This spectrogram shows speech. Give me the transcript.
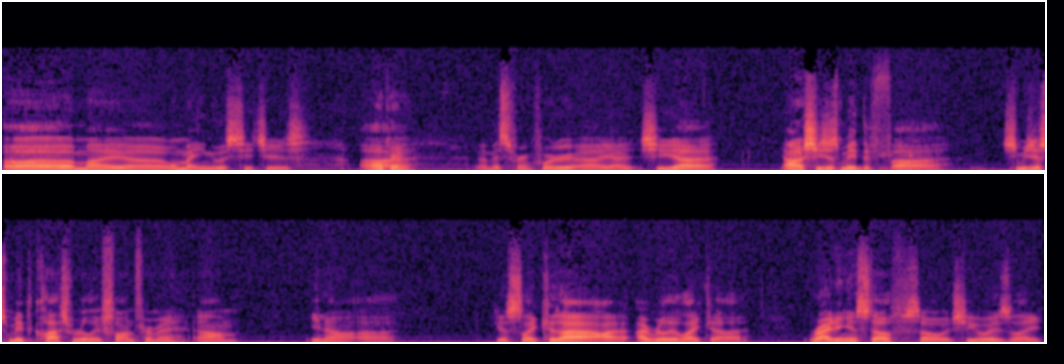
Uh, my uh, one of my English teachers. Uh, okay. Uh, Miss Frankfurter. Uh, yeah, she uh, uh, she just made the uh, she just made the class really fun for me. Um, you know, uh, just like cause I I, I really like uh, writing and stuff, so she always like,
